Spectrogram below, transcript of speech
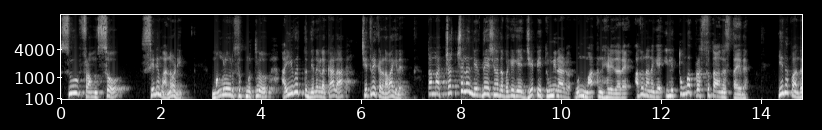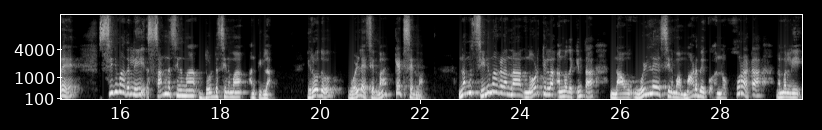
ಸೂ ಫ್ರಮ್ ಸೋ ಸಿನಿಮಾ ನೋಡಿ. ಮಂಗಳೂರು ಸುತ್ತಮುತ್ತಲು ಐವತ್ತು ದಿನಗಳ ಕಾಲ ಚಿತ್ರೀಕರಣವಾಗಿದೆ. ತಮ್ಮ ಚೊಚ್ಚಲ ನಿರ್ದೇಶನದ ಬಗೆಗೆ ಜೆ ಪಿ ತುಂಬಿನಾಡು ಒಂದು ಮಾತನ್ನು ಹೇಳಿದ್ದಾರೆ. ಅದು ನನಗೆ ಇಲ್ಲಿ ತುಂಬಾ ಪ್ರಸ್ತುತ ಅನ್ನಿಸ್ತಾ ಇದೆ. ಏನಪ್ಪಾ ಅಂದ್ರೆ ಸಿನಿಮಾದಲ್ಲಿ ಸಣ್ಣ ಸಿನಿಮಾ, ದೊಡ್ಡ ಸಿನಿಮಾ ಅಂತಿಲ್ಲ. ಇರೋದು ಒಳ್ಳೆ ಸಿನಿಮಾ, ಕೆಟ್ಟ ಸಿನಿಮಾ. ನಮ್ಮ ಸಿನಿಮಾಗಳನ್ನು ನೋಡ್ತಿಲ್ಲ ಅನ್ನೋದಕ್ಕಿಂತ ನಾವು ಒಳ್ಳೆ ಸಿನಿಮಾ ಮಾಡಬೇಕು ಅನ್ನೋ ಹೋರಾಟ ನಮ್ಮಲ್ಲಿ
